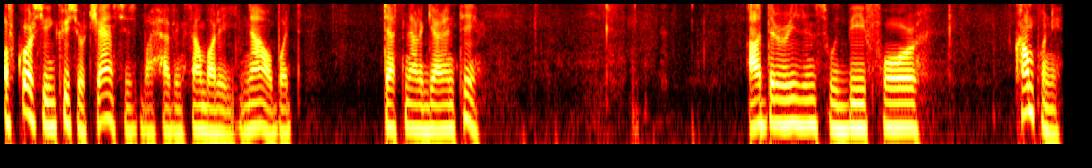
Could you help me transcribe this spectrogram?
Of course, you increase your chances by having somebody now, but that's not a guarantee. Other reasons would be for company.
